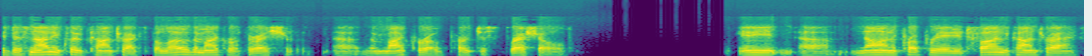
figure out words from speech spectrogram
It does not include contracts below the micro threshold, uh, the micro purchase threshold. Any um, non-appropriated fund contracts,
